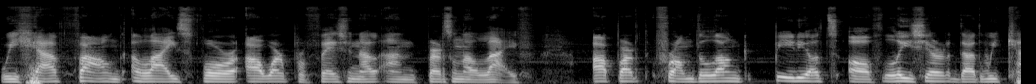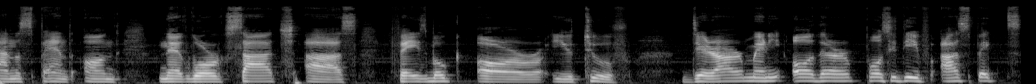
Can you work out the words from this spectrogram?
we have found allies for our professional and personal life, apart from the long periods of leisure that we can spend on networks such as Facebook or YouTube. There are many other positive aspects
